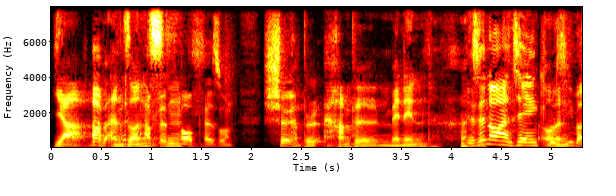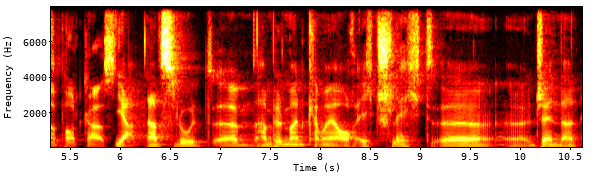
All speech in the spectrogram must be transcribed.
Ja, aber ansonsten. Hampelfrau-Person. Schön. Hampel, Hampelmännin. Wir sind auch ein sehr inklusiver Und, Podcast. Ja, absolut. Ähm, Hampelmann kann man ja auch echt schlecht äh, äh, gendern.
